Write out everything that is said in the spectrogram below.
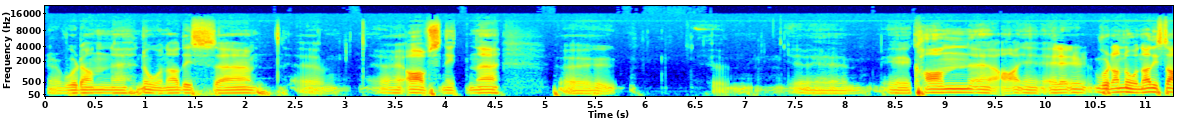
hvordan noen av disse avsnittene kan Eller hvordan noen, disse,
